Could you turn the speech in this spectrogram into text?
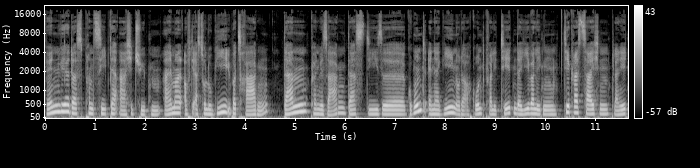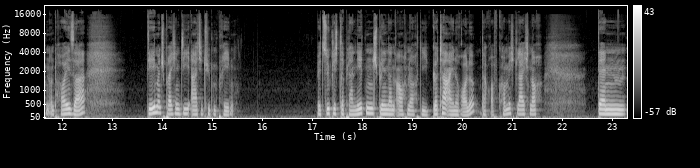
Wenn wir das Prinzip der Archetypen einmal auf die Astrologie übertragen, dann können wir sagen, dass diese Grundenergien oder auch Grundqualitäten der jeweiligen Tierkreiszeichen, Planeten und Häuser dementsprechend die Archetypen prägen. Bezüglich der Planeten spielen dann auch noch die Götter eine Rolle. Darauf komme ich gleich noch. Denn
